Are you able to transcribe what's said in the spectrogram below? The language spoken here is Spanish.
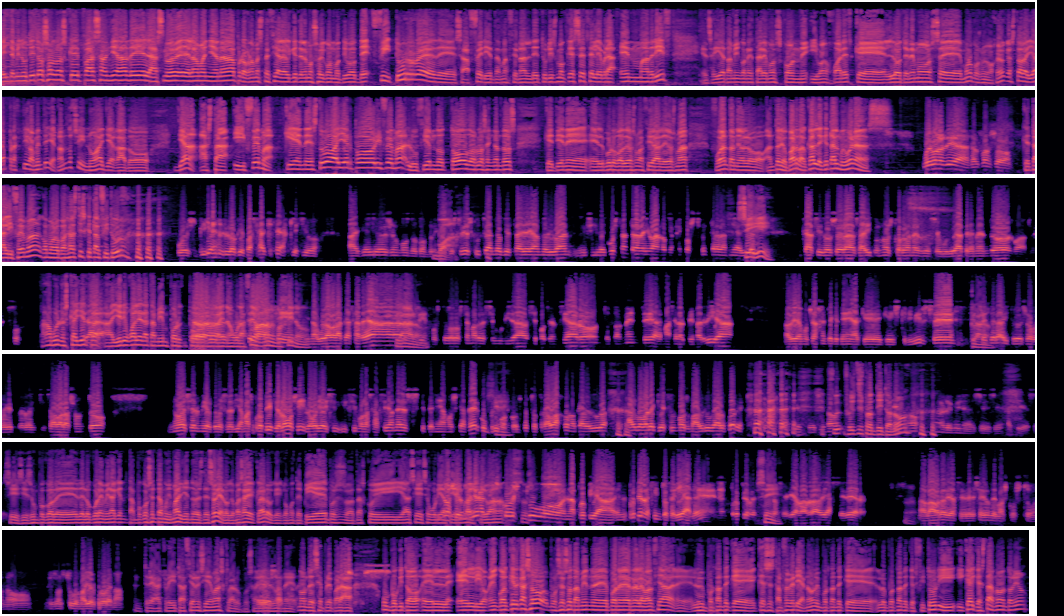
20 minutitos son los que pasan ya de las 9 de la mañana, programa especial el que tenemos hoy con motivo de FITUR, de esa Feria Internacional de Turismo que se celebra en Madrid. Enseguida también conectaremos con Iván Juárez, que lo tenemos, eh, bueno, pues me imagino que hasta ahora ya prácticamente llegando, si no ha llegado ya hasta IFEMA. Quien estuvo ayer por IFEMA, luciendo todos los encantos que tiene el Burgo de Osma, ciudad de Osma, fue Antonio, Antonio Pardo, alcalde. ¿Qué tal? Muy buenas. Muy buenos días, Alfonso. ¿Qué tal IFEMA? ¿Cómo lo pasasteis? ¿Qué tal Fitur? pues bien, lo que pasa que aquello, aquello es un mundo complicado. Estoy escuchando que está llegando Iván. Si le cuesta entrar a Iván lo que me costó entrar a mí ayer, sí. casi dos horas ahí con unos cordones de seguidad tremendos. ah, bueno, es que ayer, ayer igual era también por, por la inauguración, ¿no? Me imagino. Inauguraba la Casa Real, claro. en fin, pues todos los temas de seguridad se potenciaron totalmente, además era el primer día había mucha gente que tenía que, inscribirse, etcétera, y todo eso ralentizaba el asunto no es el miércoles el día más propicio. Luego sí, luego ya hicimos las acciones que teníamos que hacer, cumplimos con nuestro trabajo, no cabe duda. Algo vale que fuimos madrugadores. Fuisteis prontito, ¿no? Madre mía, sí, sí, así es. Sí, sí, es un poco de, locura. Y mira que tampoco se entra muy mal yendo desde Soria. Lo que pasa que, claro, que como te pille, pues eso, atasco y así hay seguridad. No, el mayor atasco estuvo en, la propia, en el propio recinto ferial, ¿eh? En el propio recinto ferial, a la hora de acceder. Ah. A la hora de acceder, es ahí donde más costó, no es donde estuvo el mayor problema. Entre acreditaciones y demás, claro, pues ahí es donde, donde se prepara un poquito el, el lío. En cualquier caso, pues eso también eh, pone relevancia eh, lo importante que, que, es esta feria, ¿no? Lo importante que lo importante que es Fitur y, y, que hay que estar, ¿no, Antonio?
